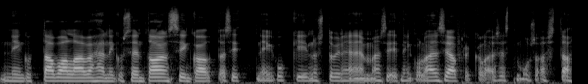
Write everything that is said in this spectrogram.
niin kuin tavallaan vähän niin kuin sen tanssin kautta sit niin kuin kiinnostuin enemmän siitä niin kuin länsiafrikkalaisesta musasta.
